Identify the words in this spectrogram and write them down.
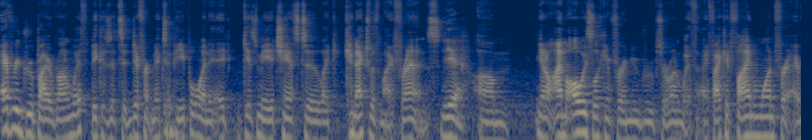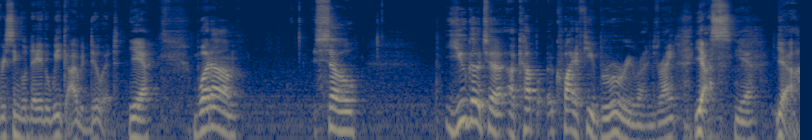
every group I run with because it's a different mix of people and it gives me a chance to like connect with my friends. Yeah. Um, you know, I'm always looking for a new group to run with. If I could find one for every single day of the week, I would do it. Yeah. What um so you go to a couple quite a few brewery runs, right? Yes. Yeah. Yeah.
